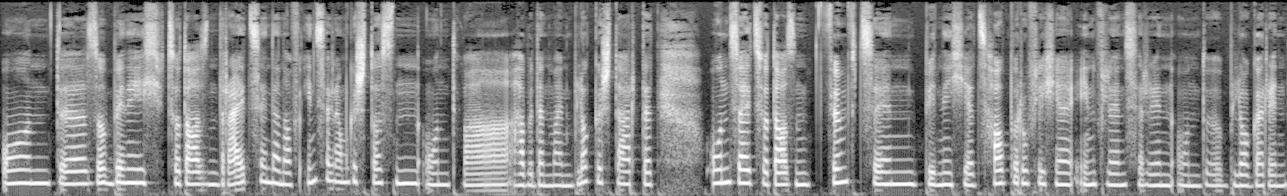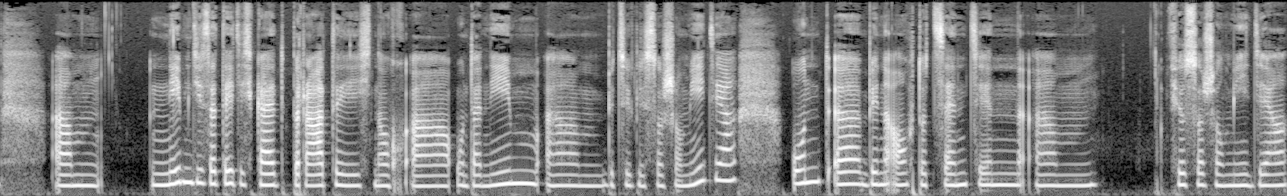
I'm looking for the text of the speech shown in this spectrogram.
Und so bin ich 2013 dann auf Instagram gestoßen und war, habe dann meinen Blog gestartet. Und seit 2015 bin ich jetzt hauptberufliche Influencerin und Bloggerin. Neben dieser Tätigkeit berate ich noch äh, Unternehmen ähm, bezüglich Social Media und äh, bin auch Dozentin ähm, für Social Media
